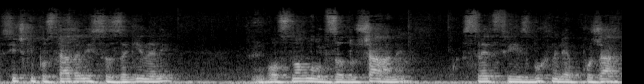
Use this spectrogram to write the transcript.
всички пострадали са загинали основно од задушаване следствие избухналија пожар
